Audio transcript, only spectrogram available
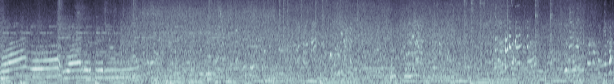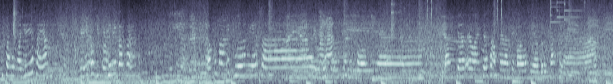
Mulai yuk. Ya lirik-lirik panggung aja ya sayang Kayaknya pas di panggung Sini kakak Aku pamit pulang ya sayang terima kasih. vlognya Lancar, eh lancar sampai nanti malam ya berkah ya Oke.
